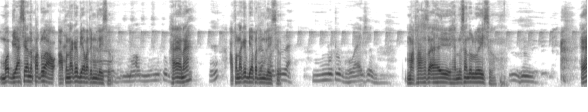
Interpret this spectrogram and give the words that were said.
মই বিয়া চিয়া নাপাতো আপোনাকে বিয়া পাতিম বুলি আহিছোঁ হে নাই? আপোনাকে বিয়া পাতিম বুলি আহিছোঁ সজোৰা, মোৰতো ঘূৰাইছে মাথা চাথা হেৰি সেন্দু চেন্দু লৈ আহিছোঁ। হে?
